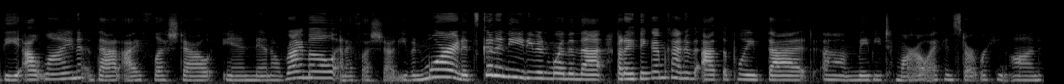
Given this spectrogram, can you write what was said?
the outline that I fleshed out in NaNoWriMo and I fleshed out even more and it's gonna need even more than that. But I think I'm kind of at the point that um, maybe tomorrow I can start working on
